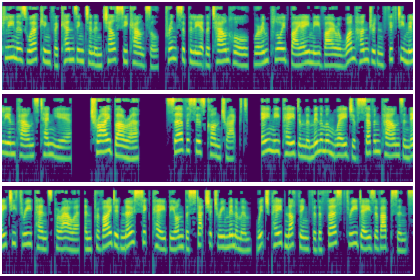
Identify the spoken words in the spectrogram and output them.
Cleaners working for Kensington and Chelsea Council, principally at the Town Hall, were employed by Amey via a £150 million 10-year tri-borough services contract. Amey paid them the minimum wage of £7.83 per hour, and provided no sick pay beyond the statutory minimum, which paid nothing for the first three days of absence,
